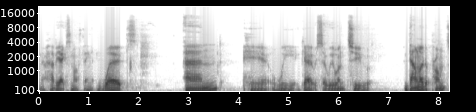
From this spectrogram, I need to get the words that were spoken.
you know how the XML thing works. And here we go. So we want to download a prompt.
